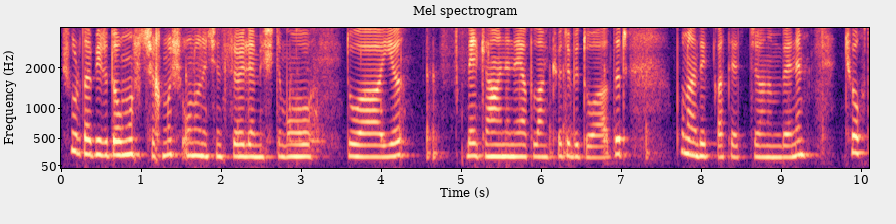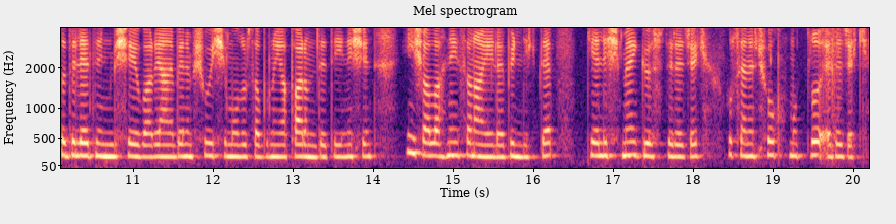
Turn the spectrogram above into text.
Şurada bir domuz çıkmış. Onun için söylemiştim o duayı. Belki hanene yapılan kötü bir duadır. Buna dikkat et canım benim. Çok da dilediğin bir şey var. Yani benim şu işim olursa bunu yaparım dediğin işin. İnşallah Nisan ayı ile birlikte gelişme gösterecek. Bu sene çok mutlu edecek.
